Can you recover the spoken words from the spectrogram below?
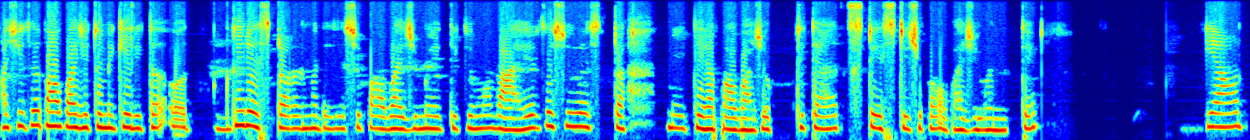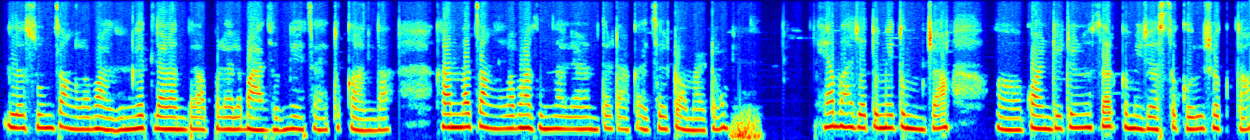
अशी जर पावभाजी तुम्ही केली तर अगदी रेस्टॉरंटमध्ये जशी पावभाजी मिळते किंवा बाहेर जशी रेस्ट मिळते ना पावभाजी ती त्याच टेस्टीची पावभाजी बनते. या लसूण चांगला भाजून घेतल्यानंतर आपल्याला भाजून घ्यायचा आहे तो कांदा. कांदा चांगला भाजून झाल्यानंतर टाकायचं टोमॅटो. ह्या भाज्या तुम्ही तुमच्या क्वांटिटीनुसार कमी जास्त करू शकता.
